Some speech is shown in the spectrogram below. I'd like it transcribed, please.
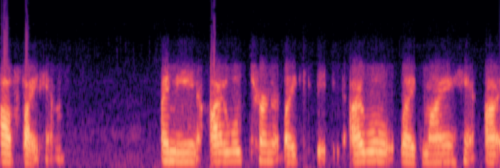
I'll fight him. I mean, I will turn it like I will like my hand. I,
